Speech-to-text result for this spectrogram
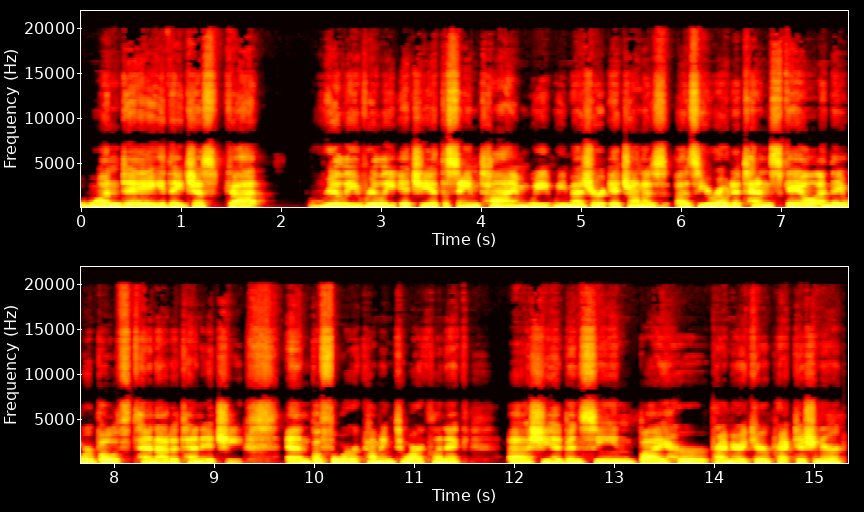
one day they just got really really itchy at the same time. We we measure itch on a, a 0 to 10 scale and they were both 10 out of 10 itchy. And before coming to our clinic uh, she had been seen by her primary care practitioner.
